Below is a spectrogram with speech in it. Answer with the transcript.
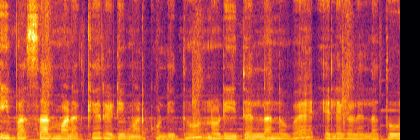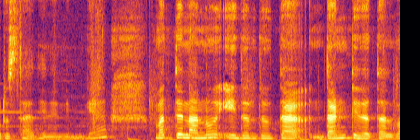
ಈ ಬಸ್ಸಾರು ಮಾಡೋಕ್ಕೆ ರೆಡಿ ಮಾಡ್ಕೊಂಡಿದ್ದು. ನೋಡಿ ಇದೆಲ್ಲನೂ ಎಲೆಗಳೆಲ್ಲ ತೋರಿಸ್ತಾ ಇದ್ದೀನಿ ನಿಮಗೆ. ಮತ್ತು ನಾನು ಇದ್ರದ್ದು ತ ದಂಟಿರುತ್ತಲ್ವ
